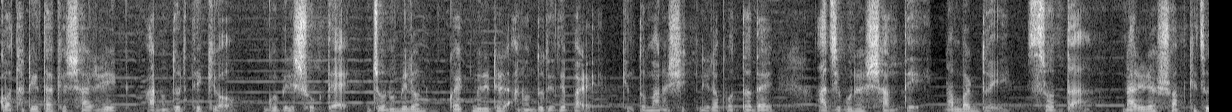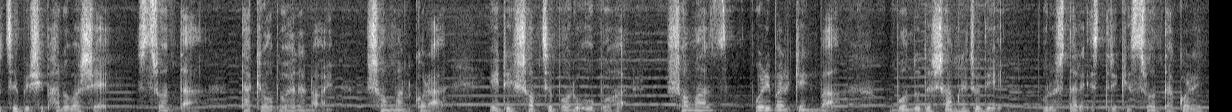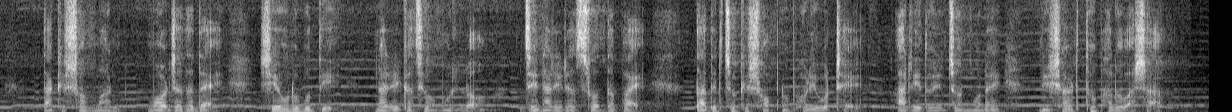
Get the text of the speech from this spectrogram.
কথাটি তাকে শারীরিক আনন্দের থেকেও গভীর সুখ দেয়। যৌন মিলন কয়েক মিনিটের আনন্দ দিতে পারে, কিন্তু মানসিক নিরাপত্তা দেয় আজীবনের শান্তি। নাম্বার দুই, শ্রদ্ধা। নারীরা সব কিছুর চেয়ে বেশি ভালোবাসে শ্রদ্ধা। তাকে অবহেলা নয়, সম্মান করা। এটি সবচেয়ে বড় উপহার। সমাজ, পরিবার কিংবা বন্ধুদের সামনে যদি পুরুষ তার স্ত্রীকে শ্রদ্ধা করে, তাকে সম্মান, মর্যাদা দেয় সেই অনুভূতি নারীর কাছে অমূল্য। যে নারীরা শ্রদ্ধা পায়, তাদের চোখে স্বপ্ন ভরে ওঠে আর হৃদয়ের জন্ম নেয় নিঃস্বার্থ ভালোবাসা।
